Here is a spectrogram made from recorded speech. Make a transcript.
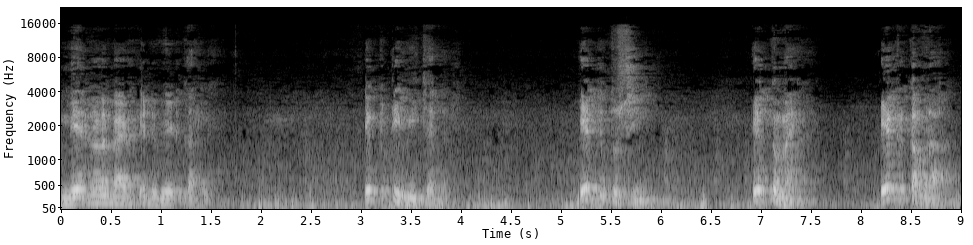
ਮੇਰੇ ਨਾਲ ਬੈਠ ਕੇ ਡਿਬੇਟ ਕਰ ਲੈ ਇੱਕ ਟੀਵੀ ਚੈਨਲ ਇੱਕ ਤੁਸੀਂ, ਇੱਕ ਮੈਂ, ਇੱਕ ਕਮਰਾ।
